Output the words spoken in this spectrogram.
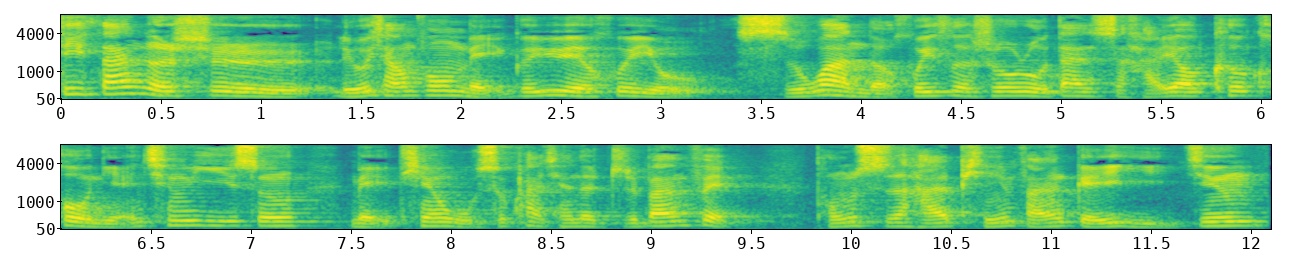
第三个是刘翔峰每个月会有十万的灰色收入，但是还要克扣年轻医生每天五十块钱的值班费，同时还频繁给已经。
